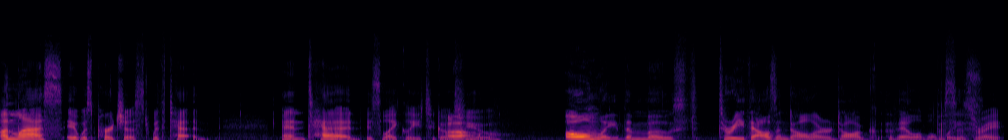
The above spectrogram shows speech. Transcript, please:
Unless it was purchased with Ted, and Ted is likely to go Oh. to. only the most $3,000 dog available, This please. is right.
